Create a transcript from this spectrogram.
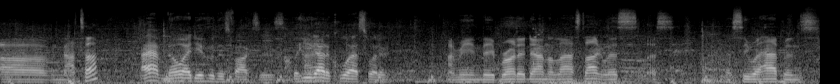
um, Nata? I have no idea who this Fox is, but he got a cool ass sweater. I mean, they brought it down the last stock. Let's let's let's see what happens.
